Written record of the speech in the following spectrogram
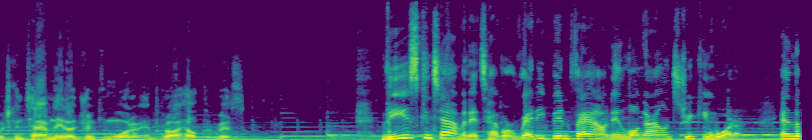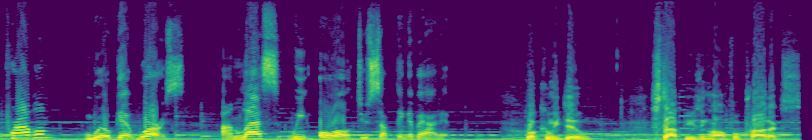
which contaminate our drinking water and put our health at risk. These contaminants have already been found in Long Island's drinking water, and the problem will get worse unless we all do something about it. What can we do? Stop using harmful products,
